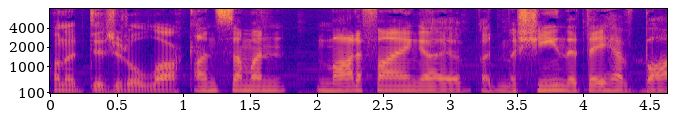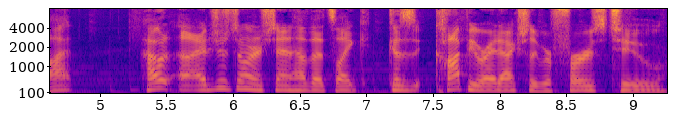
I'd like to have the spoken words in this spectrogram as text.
On a digital lock. on someone modifying a, a machine that they have bought? How I just don't understand how that's like cuz copyright actually refers to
